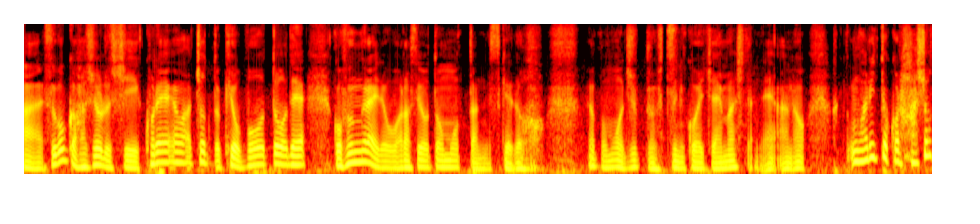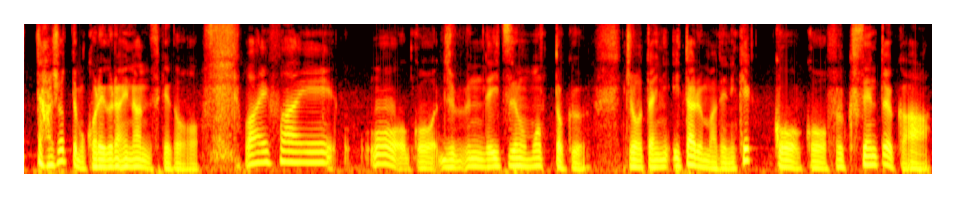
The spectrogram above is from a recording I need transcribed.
はい、すごくはしょるし、これはちょっと今日冒頭で5分ぐらいで終わらせようと思ったんですけど、やっぱもう10分普通に超えちゃいましたね。あの、割とこれはしょってはしょってもこれぐらいなんですけど、Wi-Fi をこう自分でいつでも持っとく状態に至るまでに結構こう伏線というか、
